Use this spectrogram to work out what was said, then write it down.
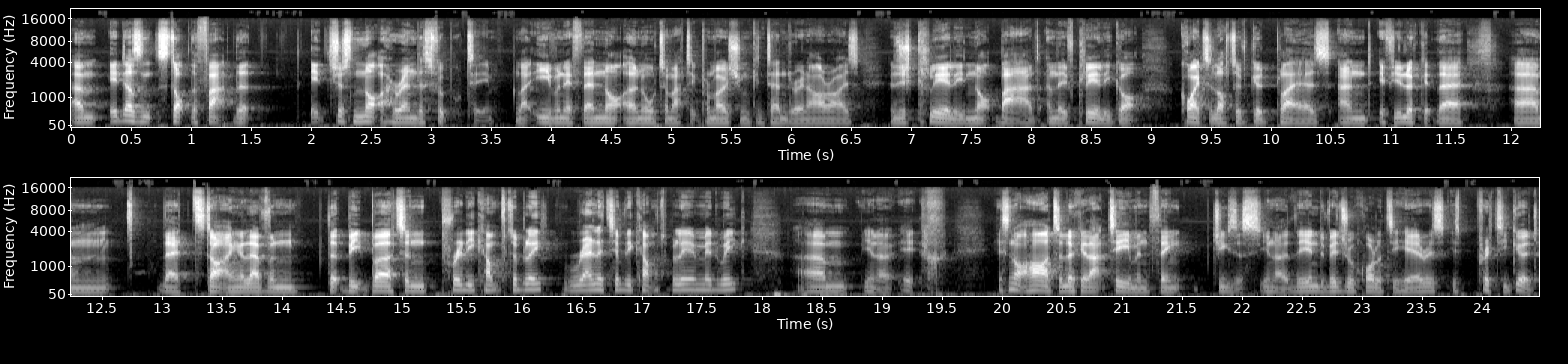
um, it doesn't stop the fact that it's just not a horrendous football team. Like even if they're not an automatic promotion contender in our eyes, they're just clearly not bad, and they've clearly got quite a lot of good players. And if you look at their um, their starting eleven that beat Burton pretty comfortably, relatively comfortably in midweek, um, you know it. It's not hard to look at that team and think, Jesus, you know the individual quality here is is pretty good.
